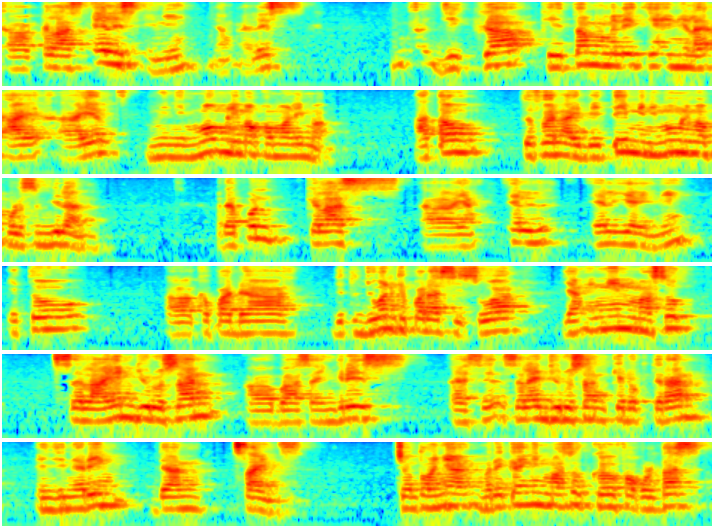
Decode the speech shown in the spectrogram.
uh, kelas ELIS ini, yang ELIS, jika kita memiliki nilai IELTS minimum 5,5 atau TOEFL IBT minimum 59. Adapun kelas uh, yang L, Elia ini itu uh, kepada ditujukan kepada siswa yang ingin masuk selain jurusan uh, bahasa Inggris, eh, selain jurusan kedokteran, engineering dan sains. Contohnya mereka ingin masuk ke fakultas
